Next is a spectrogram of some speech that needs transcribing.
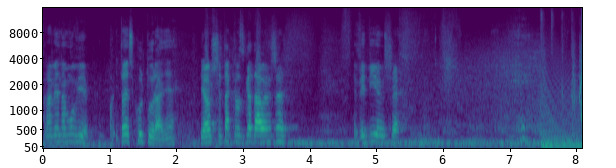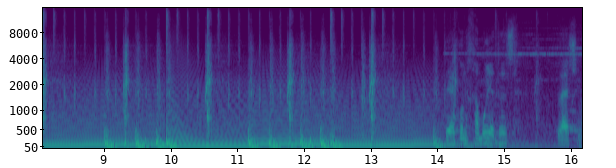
Prawie namówiłem. I to jest kultura, nie? Ja już się tak rozgadałem, że wybiłem się. To jak on hamuje, to jest leszno.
